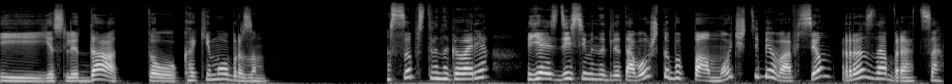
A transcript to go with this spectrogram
и если да, то каким образом?» «Собственно говоря, я здесь именно для того, чтобы помочь тебе во всем разобраться»,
